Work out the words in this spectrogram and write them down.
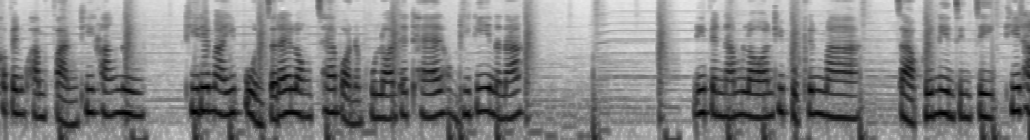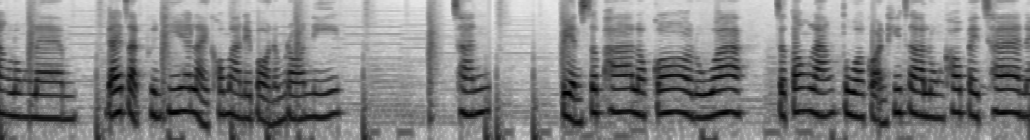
ก็เป็นความฝันที่ครั้งหนึ่งที่ได้มาญี่ปุ่นจะได้ลองแช่บ่อน้ำพุร้อนแท้ๆของที่นี่นะนะ นี่เป็นน้ำร้อนที่ผุดขึ้นมา จากพื้นดินจริง ๆ ที่ทางโรงแรม ได้จัดพื้นที่ให้ไหลเข้ามาในบ่อน้ำร้อนนี้ ฉันเปลี่ยนเสื้อผ้าแล้วก็รู้ว่าจะต้องล้างตัวก่อนที่จะลงเข้าไปแช่ใน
